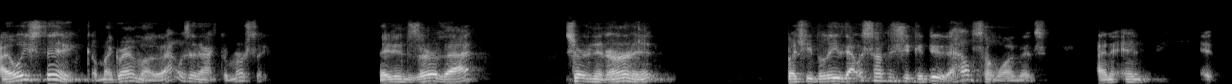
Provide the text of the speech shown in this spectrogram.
I always think of my grandmother, that was an act of mercy. They didn't deserve that. Certainly didn't earn it. But she believed that was something she could do to help someone that's, and, and it,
